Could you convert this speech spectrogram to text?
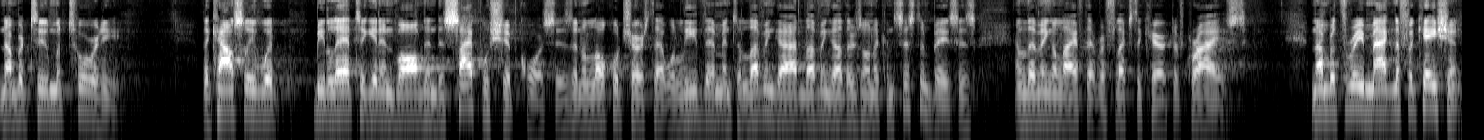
Number two, maturity. The counselee would be led to get involved in discipleship courses in a local church that will lead them into loving God, loving others on a consistent basis, and living a life that reflects the character of Christ. Number three, magnification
